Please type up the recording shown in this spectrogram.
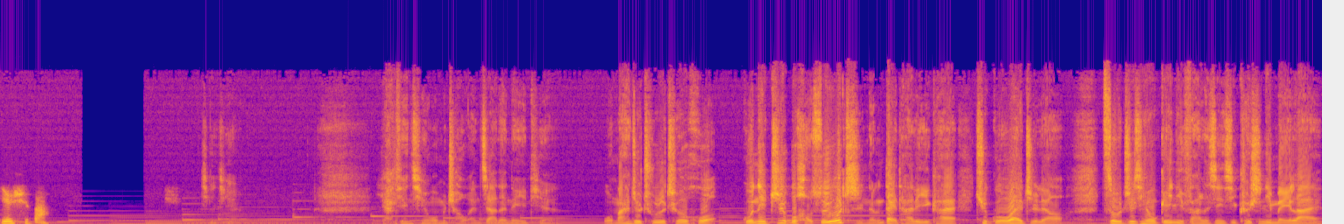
也许吧。青青，两年前我们吵完架的那一天，我妈就出了车祸，国内治不好，所以我只能带她离开，去国外治疗。走之前我给你发了信息，可是你没来。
